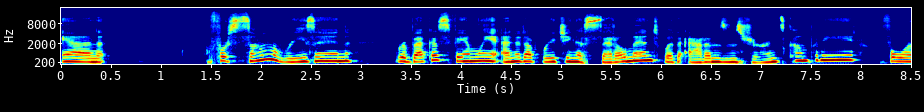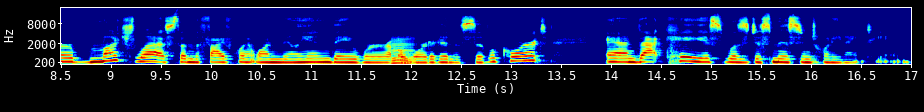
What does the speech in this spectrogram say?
And for some reason, Rebecca's family ended up reaching a settlement with Adam's insurance company for much less than the 5.1 million they were Hmm. awarded in the civil court. And that case was dismissed in 2019.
